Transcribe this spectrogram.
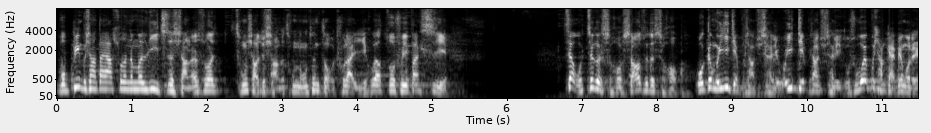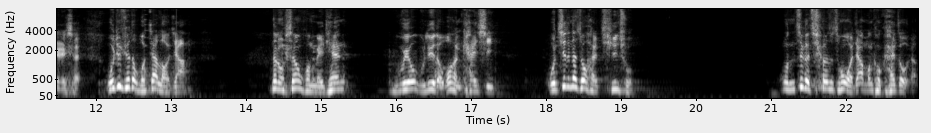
我并不像大家说的那么励志，想着说从小就想着从农村走出来，以后要做出一番事业。在我这个时候，十二岁的时候，我根本一点不想去城里，我一点不想去城里读书，我也不想改变我的人生。我就觉得我在老家那种生活，每天无忧无虑的，我很开心。我记得那时候很清楚，我这个车是从我家门口开走的。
